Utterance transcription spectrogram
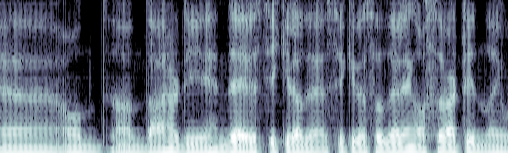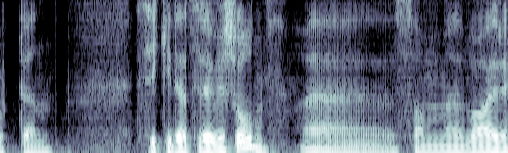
Eh, og der har de, deres sikkerhetsavdeling også vært inne og gjort en, sikkerhetsrevisjon, eh, som var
